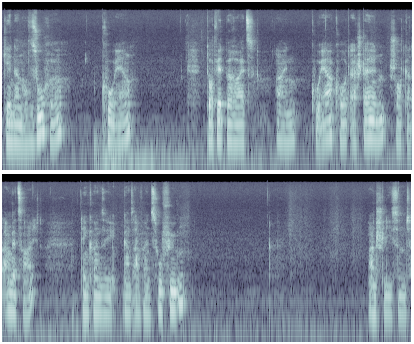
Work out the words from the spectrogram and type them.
gehen dann auf Suche QR. Dort wird bereits ein QR-Code erstellen Shortcut angezeigt. Den können Sie ganz einfach hinzufügen. Anschließend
